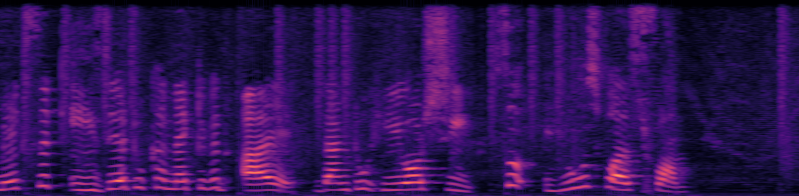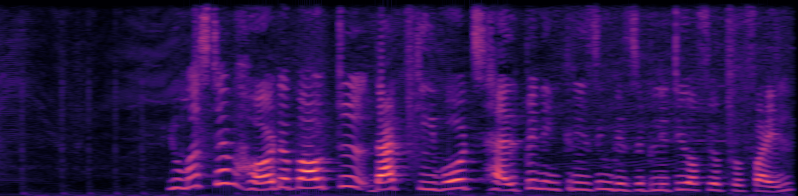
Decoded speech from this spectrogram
makes it easier to connect with i than to he or she so use first form you must have heard about uh, that keywords help in increasing visibility of your profile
